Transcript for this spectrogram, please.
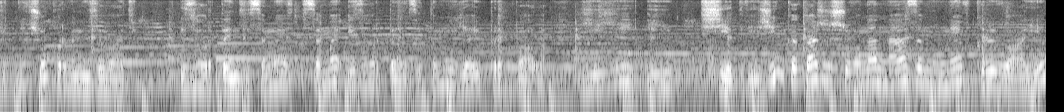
квітничок організувати із гортензії, саме, саме із гортензії, тому я і придбала її і ще дві. Жінка каже, що вона на зиму не вкриває,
